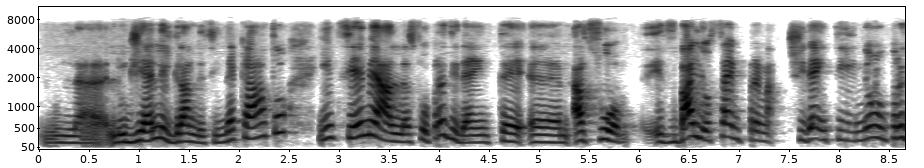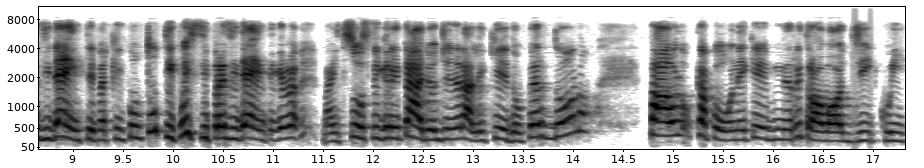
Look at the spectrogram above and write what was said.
l'UGL, il grande sindacato, insieme al suo presidente, eh, al suo, sbaglio sempre, ma accidenti, non presidente, perché con tutti questi presidenti, che, ma il suo segretario generale, chiedo perdono, Paolo Capone, che ritrovo oggi qui.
